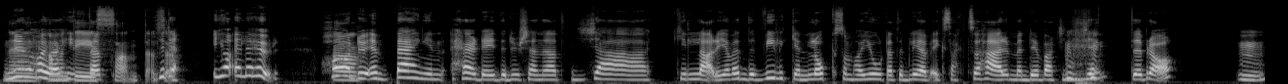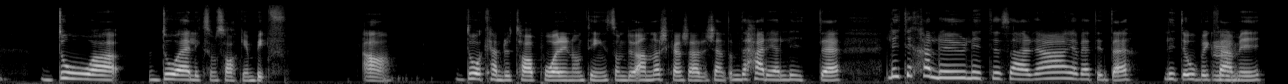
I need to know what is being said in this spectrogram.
Nej, nu har jag ja, men Det är hittat... sant alltså. Det ja, eller hur? Har Ja. du en banging hair day där du känner att jäklar, jag vet inte vilken lock som har gjort att det blev exakt så här men det vart jättebra. Mm. Då, då är liksom saken biff. Ja. Då kan du ta på dig någonting som du annars kanske hade känt om det här är jag lite, lite jaloux, lite så här, ja jag vet inte, lite obekväm Mm. i.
